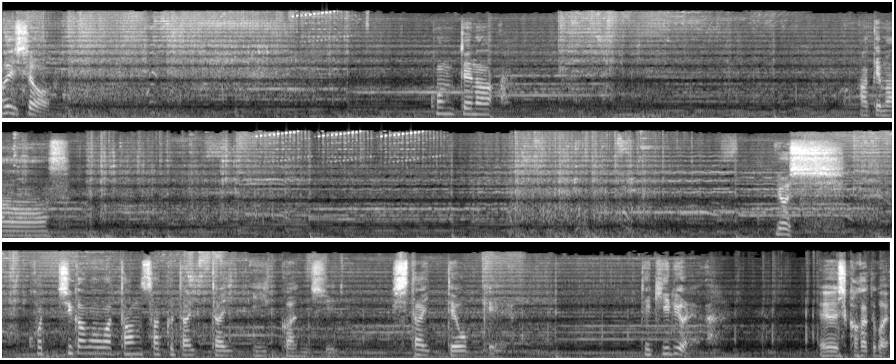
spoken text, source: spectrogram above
よいしょ。コンテナ。開けます。よし。こっち側は探索だいたいいい感じ。下行って OK 敵いるよね。よしかかってこい。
